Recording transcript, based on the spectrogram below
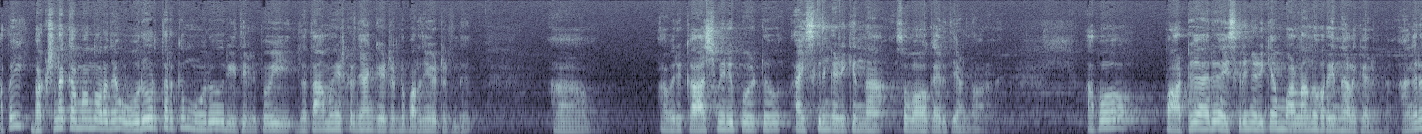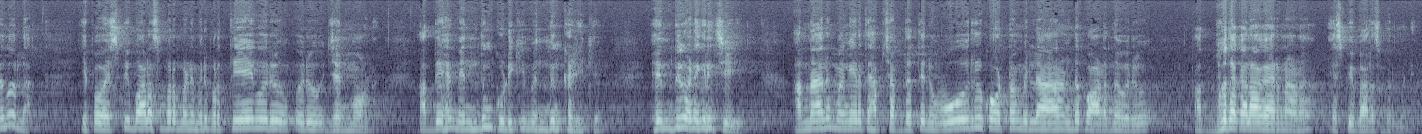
അപ്പോൾ ഈ ഭക്ഷണക്രമം എന്ന് പറഞ്ഞാൽ ഓരോരുത്തർക്കും ഓരോ രീതിയിൽ ഇപ്പോൾ ഈ ലതാ മങ്കേഷ്കർ ഞാൻ കേട്ടിട്ടുണ്ട് പറഞ്ഞു കേട്ടിട്ടുണ്ട്. അവർ കാശ്മീരിൽ പോയിട്ട് ഐസ്ക്രീം കഴിക്കുന്ന സ്വഭാവക്കാരത്തിയാണെന്ന് പറയുന്നത്. അപ്പോൾ പാട്ടുകാർ ഐസ്ക്രീം കഴിക്കാൻ പാടില്ല എന്ന് പറയുന്ന ആൾക്കാരുണ്ട്. അങ്ങനെയൊന്നുമില്ല. ഇപ്പോൾ എസ് പി ബാലസുബ്രഹ്മണ്യം ഒരു പ്രത്യേക ഒരു ഒരു ജന്മമാണ്. അദ്ദേഹം എന്തും കുടിക്കും എന്തും കഴിക്കും എന്ത് വേണമെങ്കിലും ചെയ്യും. എന്നാലും അങ്ങനത്തെ ശബ്ദത്തിന് ഒരു കോട്ടവും ഇല്ലാണ്ട് പാടുന്ന ഒരു അത്ഭുത കലാകാരനാണ് എസ് പി ബാലസുബ്രഹ്മണ്യം.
